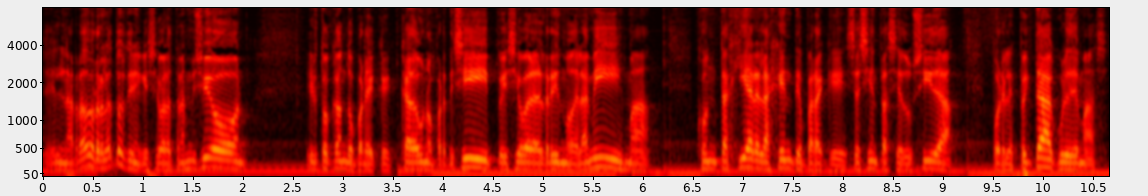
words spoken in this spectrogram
El narrador relator tiene que llevar la transmisión, ir tocando para que cada uno participe, llevar el ritmo de la misma, contagiar a la gente para que se sienta seducida por el espectáculo y demás.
